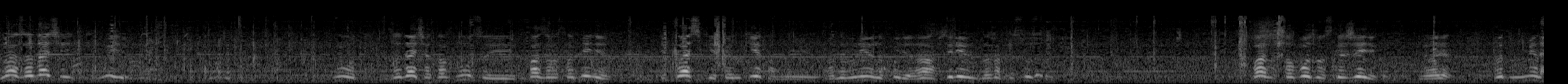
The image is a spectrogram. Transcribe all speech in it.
У нас задача вы, ну, вот, задача оттолкнуться и фаза расслабления и в классике, и коньке, там, и в одновременном ходе, она все время должна присутствовать. Фаза свободного скольжения, как говорят. В этот момент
